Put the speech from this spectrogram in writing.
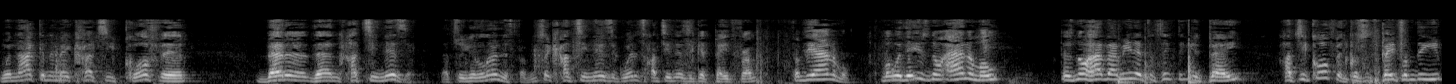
we're not going to make Hatzi Kofir better than Hatzi Nezik. That's where you're going to learn this from. It's like Hatzi Nezik. Where does Hatzi Nezik get paid from? From the animal. But where there is no animal, there's no Havamina to think that you'd pay Hatzi Kofir because it's paid from the,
